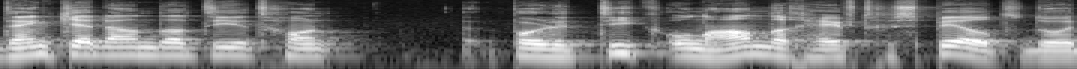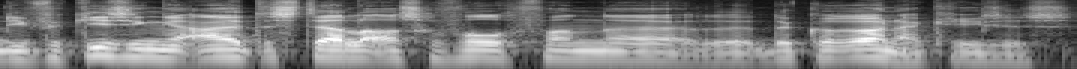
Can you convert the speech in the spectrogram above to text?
denk jij dan dat hij het gewoon politiek onhandig heeft gespeeld door die verkiezingen uit te stellen als gevolg van eh, de, de coronacrisis?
